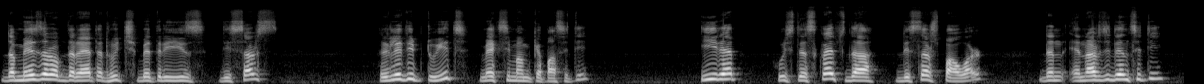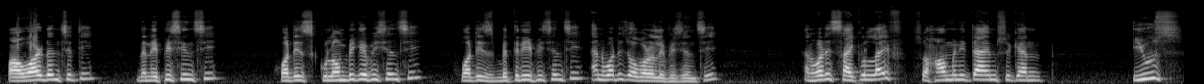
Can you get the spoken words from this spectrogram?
the measure of the rate at which battery is discharged relative to its maximum capacity. E ERAT which describes the discharge power, then energy density, power density, then efficiency, what is Coulombic efficiency, what is battery efficiency and what is overall efficiency and what is cycle life. So, how many times we can use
